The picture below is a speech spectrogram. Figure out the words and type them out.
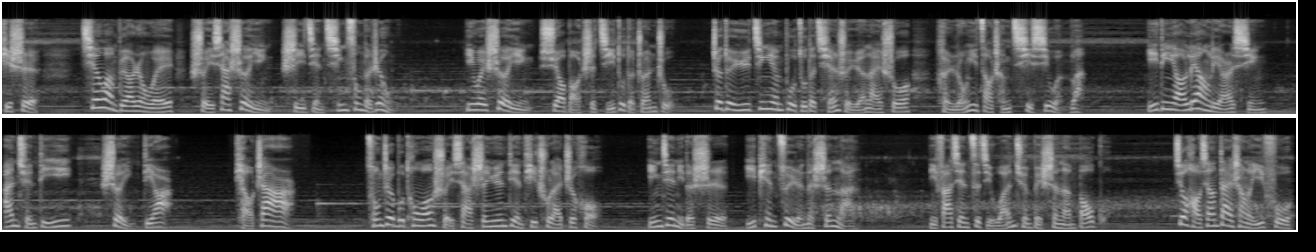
提示：千万不要认为水下摄影是一件轻松的任务，因为摄影需要保持极度的专注，这对于经验不足的潜水员来说很容易造成气息紊乱。一定要量力而行。安全第一，摄影第二。挑战二：从这部通往水下深渊电梯出来之后，迎接你的是一片醉人的深蓝。你发现自己完全被深蓝包裹，就好像戴上了一副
